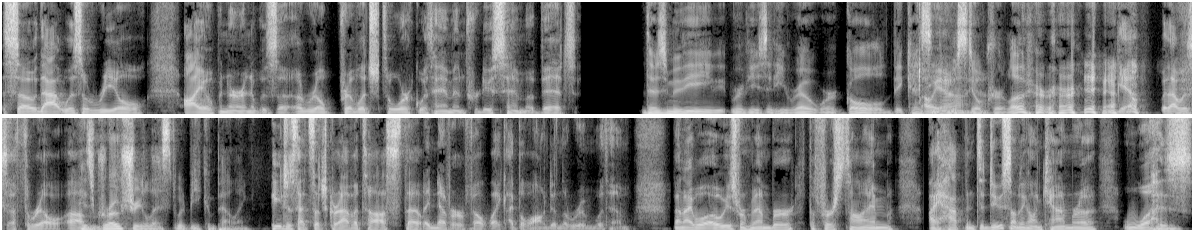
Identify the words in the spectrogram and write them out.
So that was a real eye opener and it was a, a real privilege to work with him and produce him a bit. Those movie reviews that he wrote were gold because Oh, he yeah, was still yeah. Kurt Loder. you know? Yeah, but that was a thrill. Um, His grocery list would be compelling. he just had such gravitas that I never felt like I belonged in the room with him. And I will always remember the first time I happened to do something on camera was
